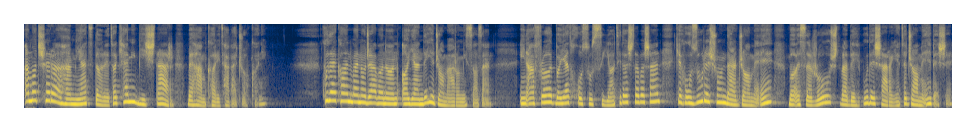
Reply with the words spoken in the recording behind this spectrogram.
اما چرا اهمیت داره تا کمی بیشتر به همکاری توجه کنیم؟ کودکان و نوجوانان آینده جامعه رو می‌سازن این افراد باید خصوصیاتی داشته باشند که حضورشون در جامعه باعث رشد و بهبود شرایط جامعه بشه.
